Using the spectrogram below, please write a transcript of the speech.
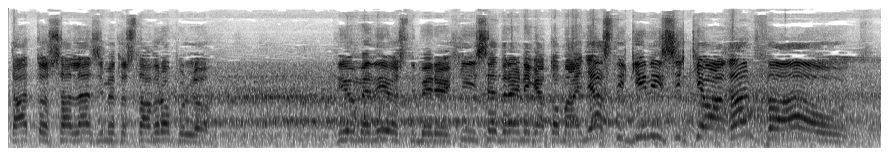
Τάτος αλλάζει με το Σταυρόπουλο. 2 με 2 στην περιοχή. Η σέντρα είναι για το Μανιά στην κίνηση και ο Αγάνθο out.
